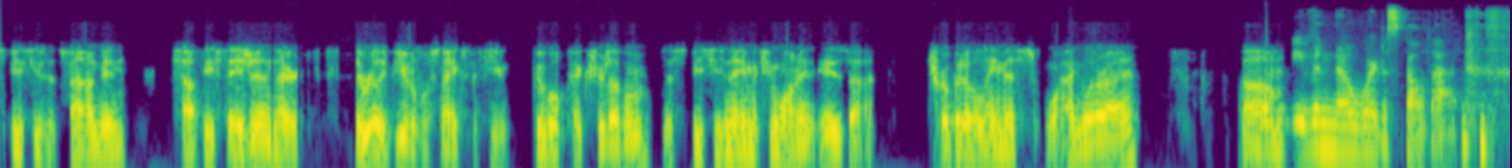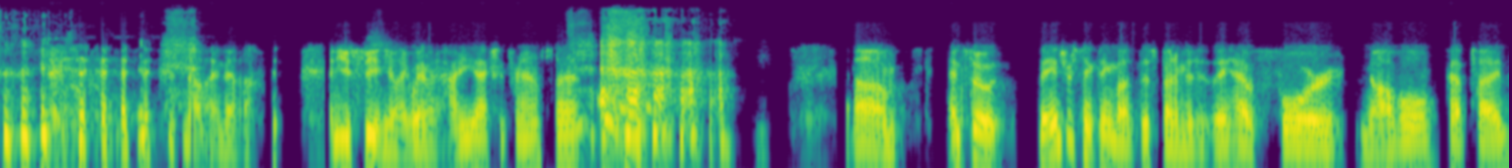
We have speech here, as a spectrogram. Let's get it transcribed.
species that's found in Southeast Asia, and they're they're really beautiful snakes. If you Google pictures of them, the species name, if you want it, is uh, Tropidolaemus wagleri. I Um, don't even know where to spell that. no, I know. And you see it, and you're like, wait a minute, how do you actually pronounce that? Um, and so the interesting thing about this venom is that they have four novel peptides,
